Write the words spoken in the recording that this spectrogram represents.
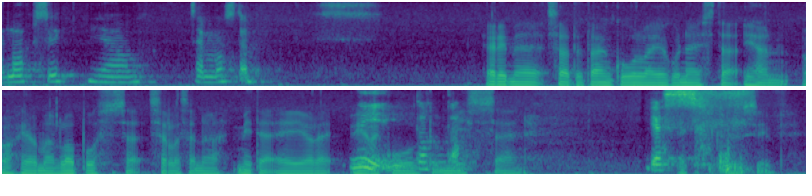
lapsi ja semmoista. Eli me saatetaan kuulla joku näistä ihan ohjelman lopussa sellaisena, mitä ei ole vielä niin, kuultu totta. missään. Yes. Exclusive.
